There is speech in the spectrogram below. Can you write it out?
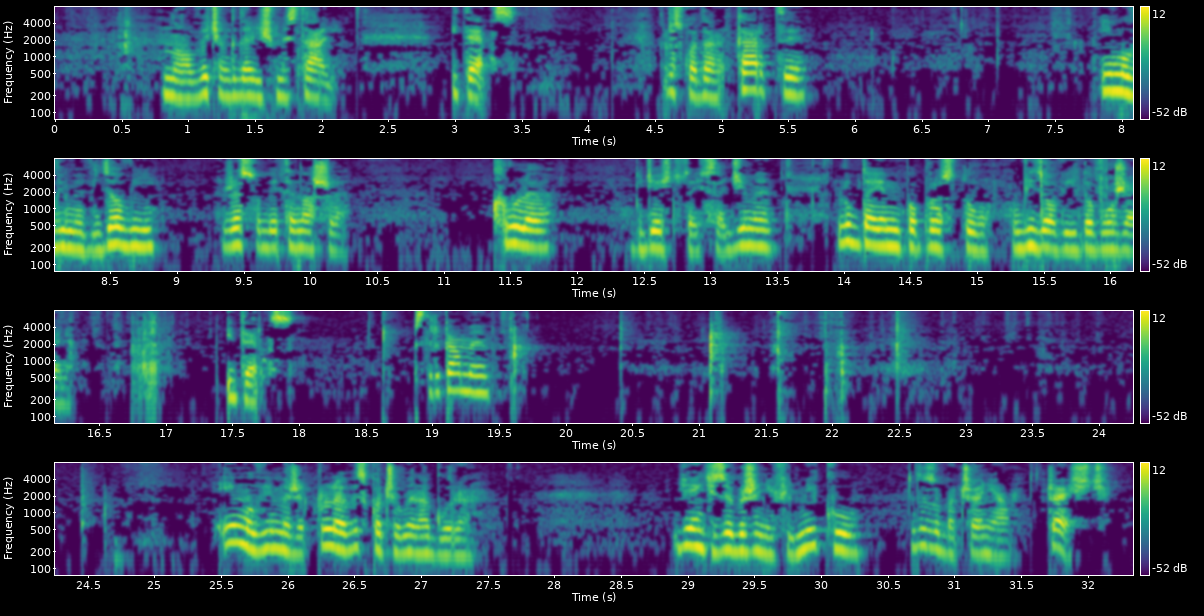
no, wyciągnęliśmy z talii. I teraz rozkładamy karty i mówimy widzowi, że sobie te nasze króle gdzieś tutaj wsadzimy lub dajemy po prostu widzowi do włożenia. I teraz pstrykamy. I mówimy, że króle wyskoczyły na górę. Dzięki za obejrzenie filmiku. Do zobaczenia. Cześć.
